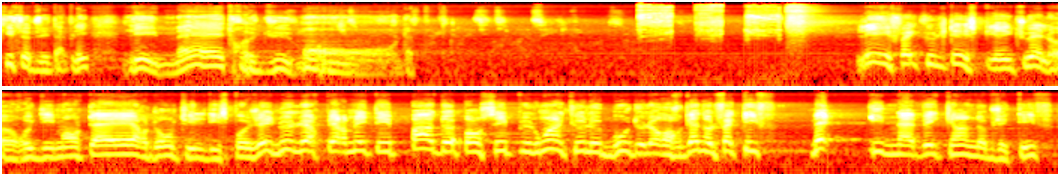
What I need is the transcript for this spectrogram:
qui se faisaient appeler les maîtres du monde. Les facultés spirituelles rudimentaires dont ils disposaient ne leur permettaient pas de penser plus loin que le bout de leur organe olfactif. Mais ils n'avaient qu'un objectif,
